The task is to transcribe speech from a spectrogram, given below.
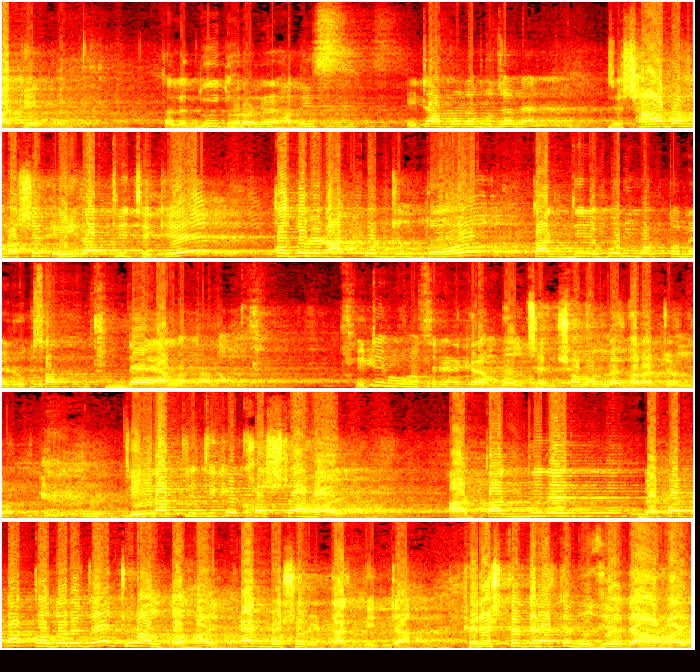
থাকে, তাহলে দুই ধরনের হাদিস। এটা আপনারা বুঝে নেন যে শাহবান মাসের এই রাত্রি থেকে কদরের আগ পর্যন্ত তাকদিরে পরিবর্তনের রুখসাত দেয় আল্লাহ তালা এটাই মুহাসিরিন কেরাম বলছেন সমন্বয় করার জন্য। যে রাত্রি থেকে খসড়া হয়, আর তাকদিরের ব্যাপারটা কদরে যায় চূড়ান্ত হয়, এক বছরের তাকদিরটা। ফেরেস্তাদের হাতে বুঝিয়ে দেওয়া হয়।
